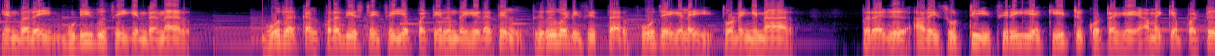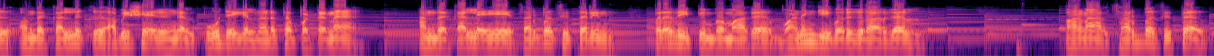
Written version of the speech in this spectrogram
என்பதை முடிவு செய்கின்றனர். பூதக்கல் பிரதிஷ்டை செய்யப்பட்டிருந்த இடத்தில் திருவடி சித்தர் பூஜைகளை தொடங்கினார். பிறகு அதை சுற்றி சிறிய கீற்று கொட்டகை அமைக்கப்பட்டு அந்த கல்லுக்கு அபிஷேகங்கள் பூஜைகள் நடத்தப்பட்டன. அந்த கல்லையே சர்பசித்தரின் பிரதிபிம்பமாக வணங்கி வருகிறார்கள். ஆனால் சர்பசித்தர்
